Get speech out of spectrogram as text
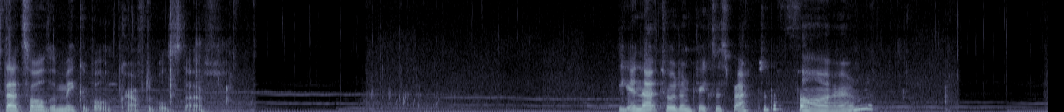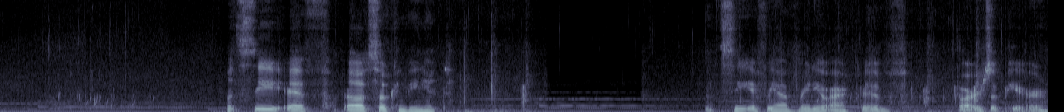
That's all the makeable, craftable stuff. And that totem takes us back to the farm. Let's see if... Oh, it's so convenient. Let's see if we have radioactive bars up here.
